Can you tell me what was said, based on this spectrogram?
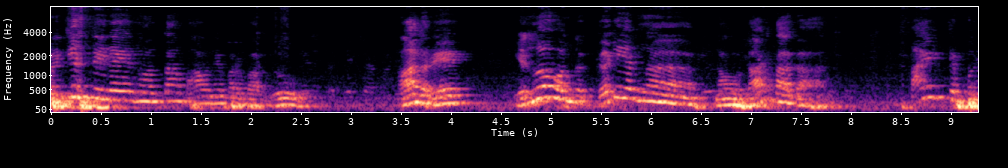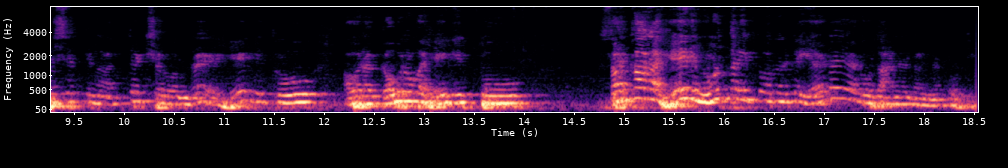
ಪ್ರತಿಷ್ಠೆ ಇದೆ ಎನ್ನುವಂತ ಭಾವನೆ ಬರಬಾರ್ದು. ಆದರೆ ಎಲ್ಲೋ ಒಂದು ಗಡಿಯನ್ನ ನಾವು ದಾಟಿದಾಗ ಸಾಹಿತ್ಯ ಪರಿಷತ್ತಿನ ಅಧ್ಯಕ್ಷರು ಅಂದ್ರೆ ಹೇಗಿತ್ತು ಅವರ ಗೌರವ ಹೇಗಿತ್ತು ಸರ್ಕಾರ ಹೇಗೆ ನೋಡ್ತಾ ಇತ್ತು ಅನ್ನೋದಕ್ಕೆ ಎರಡೇ ಎರಡು ಉದಾಹರಣೆಗಳನ್ನ ಕೊಡ್ತೀನಿ.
